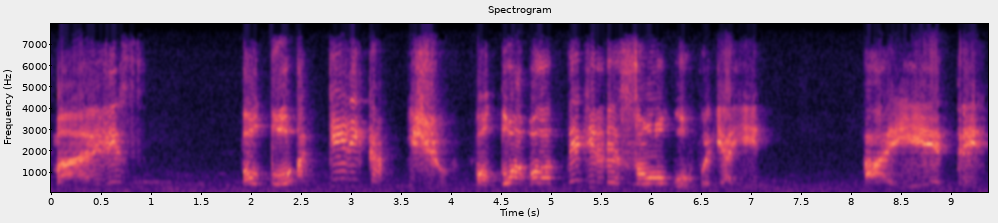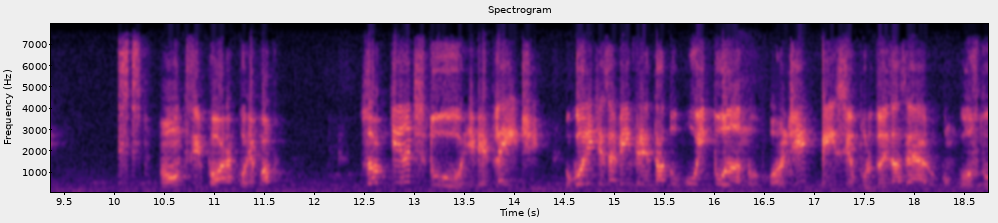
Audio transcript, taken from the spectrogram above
Mas faltou aquele capricho. Faltou a bola ter direção ao corpo. E aí, aí, três pontos e bora correr para. Só que antes do River Plate, o Corinthians havia enfrentado o Ituano, onde venceu por 2 a 0 com gols do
